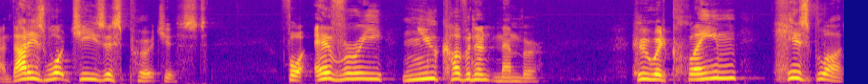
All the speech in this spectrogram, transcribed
And that is what Jesus purchased for every new covenant member who would claim his blood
